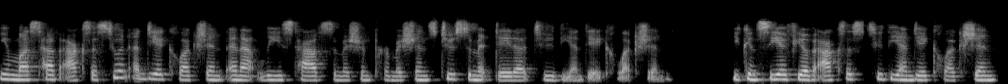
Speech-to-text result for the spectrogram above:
you must have access to an NDA collection and at least have submission permissions to submit data to the NDA collection. You can see if you have access to the NDA collection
